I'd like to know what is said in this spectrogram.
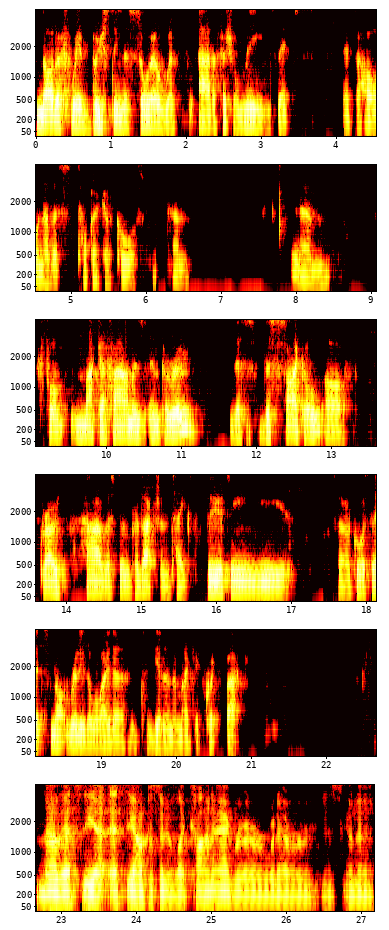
Not if we're boosting the soil with artificial means. That's that's a whole nother s- topic, of course. But, um, um, for maca farmers in Peru, this this cycle of growth, harvest, and production takes 13 years. So, of course, that's not really the way to, to get in and make a quick buck. No, that's the that's the opposite of like ConAgra or whatever is gonna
